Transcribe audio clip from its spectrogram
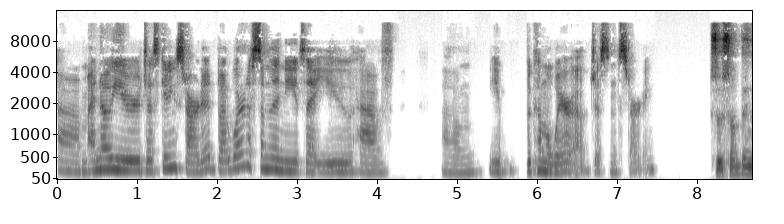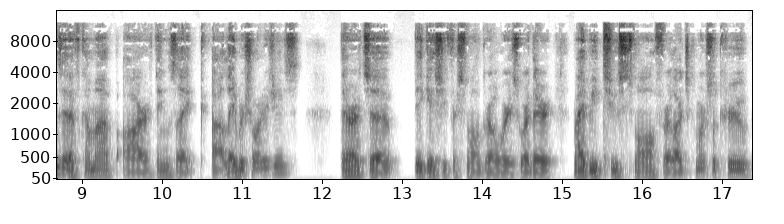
um, I know you're just getting started, but what are some of the needs that you have um, you become aware of just in starting? So some things that have come up are things like uh, labor shortages. There it's a big issue for small growers where there might be too small for a large commercial crew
